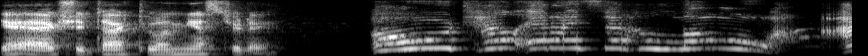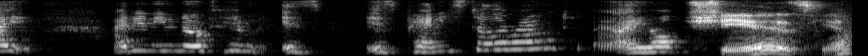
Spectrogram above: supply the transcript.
Yeah, I actually talked to him yesterday. Oh, tell Ed I said hello. I I didn't even know if him is is Penny still around. I hope. She is. Yeah.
